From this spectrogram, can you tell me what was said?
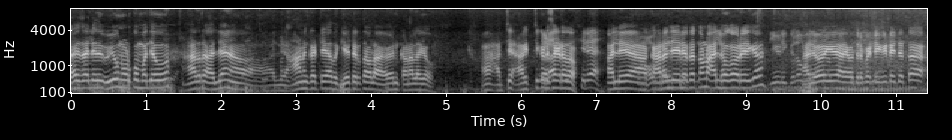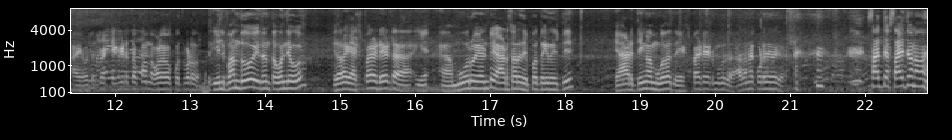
ಗೈಸ್ ಅಲ್ಲಿ ವ್ಯೂ ನೋಡ್ಕೊಂಡ್ ಬಂದೆವು. ಆದ್ರೆ ಅಲ್ಲೇ ಅಲ್ಲಿ ಆಣಕಟ್ಟೆ ಅದು ಗೇಟ್ ಇರ್ತಾವಲ್ಲ, ಅವೇನು ಕಾಣಲಾಗ್ಯಾವ. ಅಚ್ಚಿ ಆಚೆ ಕಡೆ ಸೈಡ್ ಅದಾವ. ಅಲ್ಲಿ ಕಾರಂಜಿ ಏನು ಇರ್ತೈತೆ ನೋಡಿ, ಅಲ್ಲಿ ಹೋಗೋರು ಈಗ. ಅಲ್ಲಿ ಹೋಗಿ ಐವತ್ತು ರೂಪಾಯಿ ಟಿಕೆಟ್ ಐತೈತ, ಐವತ್ತು ರೂಪಾಯಿ ಟಿಕೆಟ್ ತಗೊಂಡು ಒಳಗೆ ಕೂತ್ಬಿಡೋದು. ಇಲ್ಲಿ ಬಂದು ಇದನ್ನು ತಗೊಂಡೆವು. ಇದ್ರಾಗ ಎಕ್ಸ್ಪೈರಿ ಡೇಟ್ ಮೂರು ಎಂಟು ಎರಡು ಸಾವಿರದ ಇಪ್ಪತ್ತೈದು ಐತಿ. ಎರಡು ತಿಂಗಳು ಮುಗಿದೈತಿ ಎಕ್ಸ್ಪೈರಿ ಡೇಟ್ ಮುಗಿದು ಅದನ್ನ ಕೊಡಿದೀವಿ ಈಗ ಸಾಧ್ಯ ಸಾಯ್ತೇವೆ ನಾವು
